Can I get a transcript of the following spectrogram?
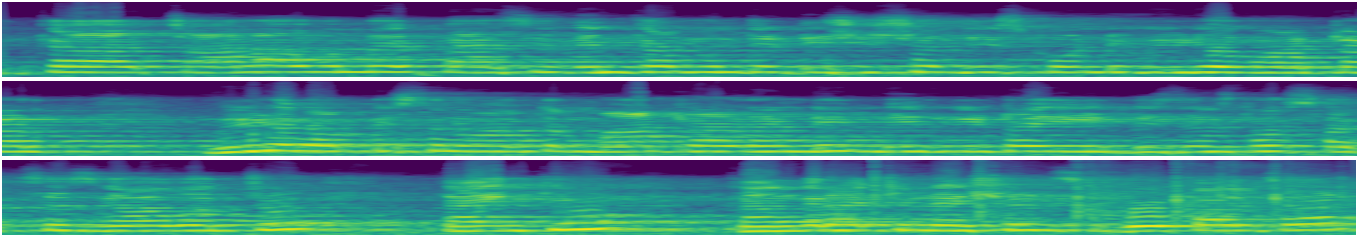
ఇంకా చాలా ఉన్నాయి. ప్యాసివ్ వెనుక ముందే డిసిషన్ తీసుకోండి. వీడియో మాట్లాడు వీడియో పంపిస్తున్న వాళ్ళతో మాట్లాడండి. మీరు గిట్ట ఈ బిజినెస్లో సక్సెస్ కావచ్చు. Thank you congratulations Gopal sir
